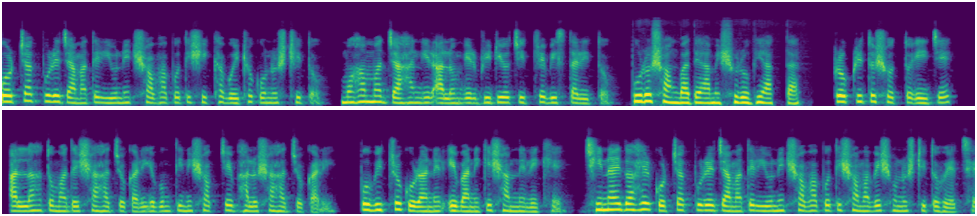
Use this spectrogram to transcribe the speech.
কোটচাঁদপুরে জামাতের ইউনিট সভাপতি শিক্ষা বৈঠক অনুষ্ঠিত। মোহাম্মদ জাহাঙ্গীর আলমের ভিডিও চিত্রে বিস্তারিত। পুরো সংবাদে আমি সুরভি আক্তার। প্রকৃত সত্য এই যে আল্লাহ তোমাদের সাহায্যকারী এবং তিনি সবচেয়ে ভালো সাহায্যকারী। পবিত্র কোরআনের এ বাণীকে সামনে রেখে। ঝিনাইদহের কোটচাঁদপুরের জামাতের ইউনিট সভাপতি সমাবেশ অনুষ্ঠিত হয়েছে।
